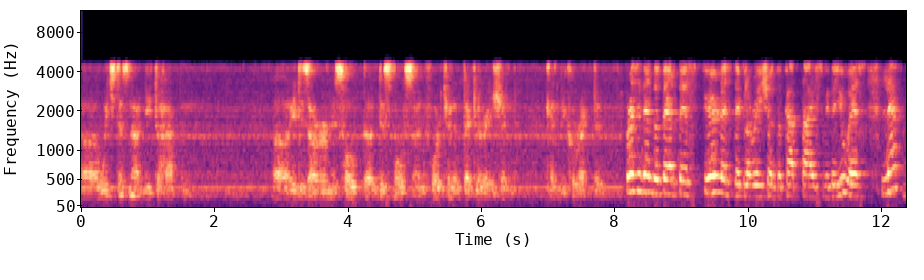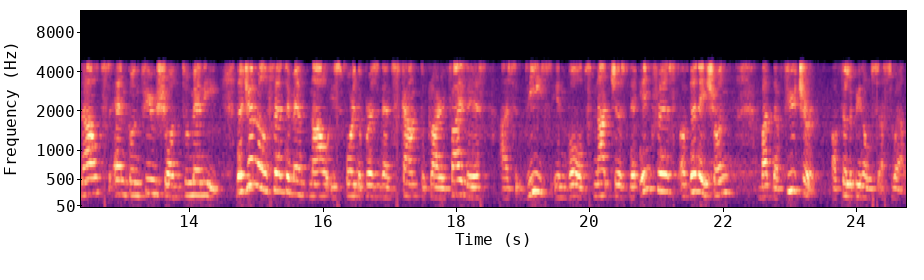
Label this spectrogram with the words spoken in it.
uh, which does not need to happen. Uh, it is our earnest hope that this most unfortunate declaration can be corrected. President Duterte's fearless declaration to cut ties with the U.S. left doubts and confusion to many. The general sentiment now is for the President's camp to clarify this as this involves not just the interest of the nation, but the future of Filipinos as well.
